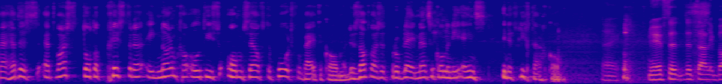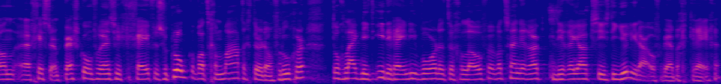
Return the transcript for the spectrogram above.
het, is, het was tot op gisteren enorm chaotisch om zelfs de poort voorbij te komen. Dus dat was het probleem. Mensen konden niet eens in het vliegtuig komen. Nee. Nu heeft de, Taliban uh, gisteren een persconferentie gegeven. Ze klonken wat gematigder dan vroeger. Toch lijkt niet iedereen die woorden te geloven. Wat zijn die reacties die jullie daarover hebben gekregen?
